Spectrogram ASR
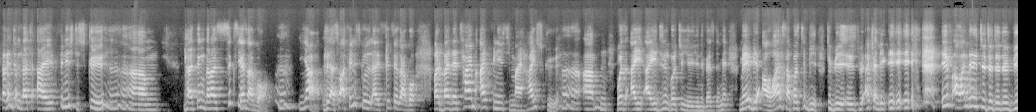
if I can tell you that I finished school um, I think that was six years ago. Yeah, yeah. So I finished school like six years ago. But by the time I finished my high school, um, because I, I didn't go to university. Maybe I was supposed to be to be, uh, to be actually if I wanted to, to, to, be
